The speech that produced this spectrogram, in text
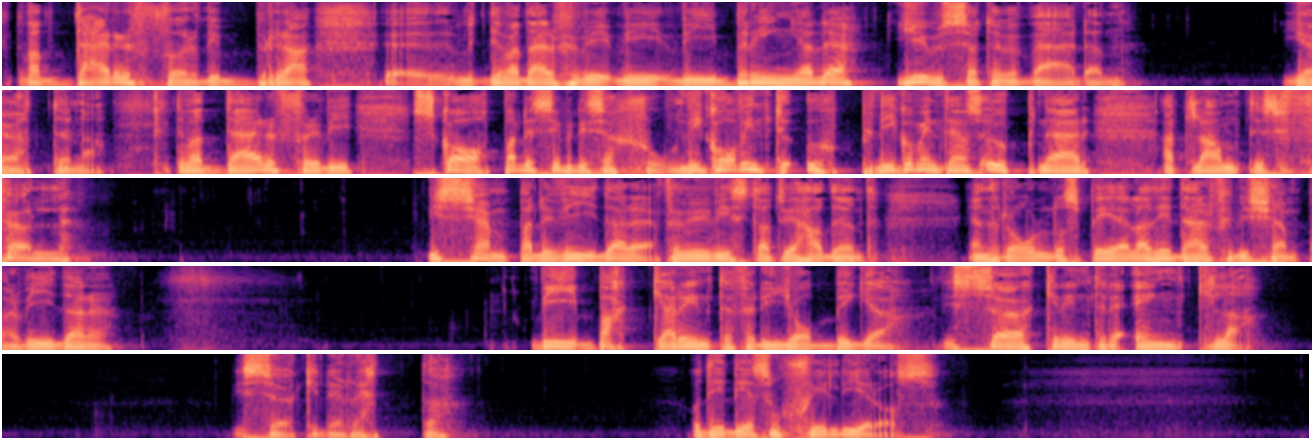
Det var därför vi, bra, eh, det var därför vi, vi, vi bringade ljuset över världen. Göterna. Det var därför vi skapade civilisation. Vi gav inte upp. Vi gav inte ens upp när Atlantis föll. Vi kämpade vidare för vi visste att vi hade en, en roll att spela. Det är därför vi kämpar vidare. Vi backar inte för det jobbiga. Vi söker inte det enkla. Vi söker det rätta. Och det är det som skiljer oss.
